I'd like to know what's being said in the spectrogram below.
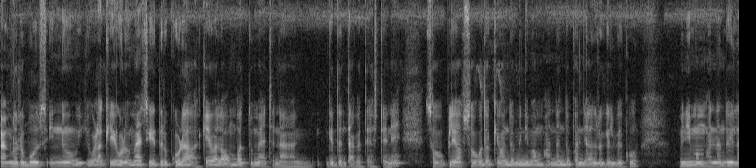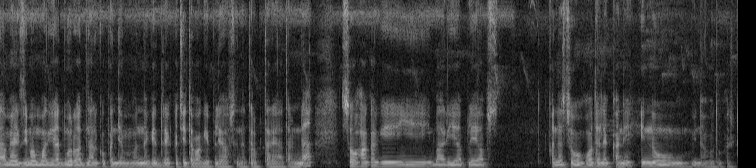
ಬೆಂಗಳೂರು ಬುಲ್ಸ್ ಇನ್ನೂ ಏಳಕ್ಕೆ ಏಳು ಮ್ಯಾಚ್ ಗೆದ್ದರೂ ಕೂಡ ಕೇವಲ ಒಂಬತ್ತು ಮ್ಯಾಚನ್ನು ಗೆದ್ದಂತಾಗುತ್ತೆ ಅಷ್ಟೇ ಸೊ ಪ್ಲೇ ಆಫ್ಸ್ ಹೋಗೋದಕ್ಕೆ ಒಂದು ಮಿನಿಮಮ್ ಹನ್ನೊಂದು ಪಂದ್ಯ ಆದರೂ ಗೆಲ್ಲಬೇಕು ಮಿನಿಮಮ್ ಹನ್ನೊಂದು ಇಲ್ಲ ಮ್ಯಾಕ್ಸಿಮಮ್ ಆಗಿ ಹದಿಮೂರು, ಹದಿನಾಲ್ಕು ಪಂದ್ಯವನ್ನು ಗೆದ್ದರೆ ಖಚಿತವಾಗಿ ಪ್ಲೇ ಆಫ್ಸನ್ನು ತಲುಪ್ತಾರೆ ಆ ತಂಡ. ಸೊ ಹಾಗಾಗಿ ಈ ಬಾರಿಯ ಪ್ಲೇ ಆಫ್ಸ್ ಕನಸು ಹೋದ ಲೆಕ್ಕನೇ ಇನ್ನೂ ಇನ್ನಾಗೋದು ಕಷ್ಟ.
